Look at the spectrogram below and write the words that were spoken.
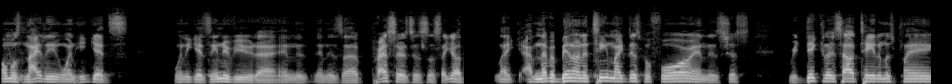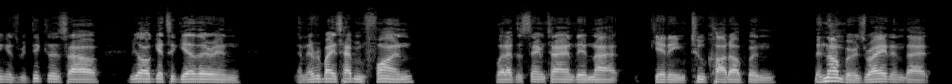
almost nightly when he gets when he gets interviewed uh, in in his uh, pressers. Just like yo, like I've never been on a team like this before, and it's just ridiculous how Tatum is playing. It's ridiculous how we all get together and and everybody's having fun, but at the same time they're not getting too caught up in the numbers, right? And that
